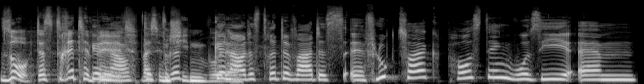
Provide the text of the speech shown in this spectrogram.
So, das dritte genau, Bild, was entschieden wurde. Genau, das dritte war das äh, Flugzeugposting, wo sie ähm,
